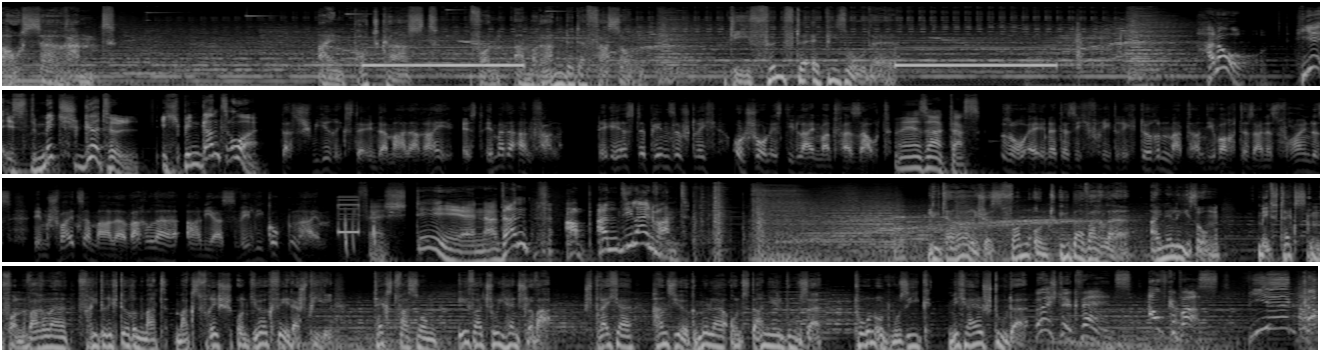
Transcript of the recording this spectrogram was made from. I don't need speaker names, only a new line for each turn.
Außer Rand. Ein Podcast von Am Rande der Fassung. Die fünfte Episode.
Hallo, hier ist Mitch Göttel. Ich bin ganz Ohr.
Das Schwierigste in der Malerei ist immer der Anfang. Der erste Pinselstrich und schon ist die Leinwand versaut.
Wer sagt das?
So erinnerte sich Friedrich Dürrenmatt an die Worte seines Freundes, dem Schweizer Maler Warler alias Willi Guggenheim.
Verstehe. Na dann, ab an die Leinwand.
Literarisches von und über Warler. Eine Lesung. Mit Texten von Warler, Friedrich Dürrenmatt, Max Frisch und Jörg Federspiel. Textfassung Eva Tschuj-Henschlewa. Sprecher Hans-Jörg Müller und Daniel Buser. Ton und Musik Michael Studer.
Frühstück-Fans, aufgepasst! Wir kommen!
